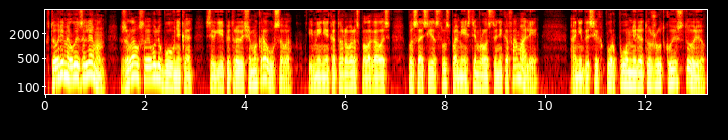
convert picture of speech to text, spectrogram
В то время Луиза Лемон жила у своего любовника, Сергея Петровича Макроусова, имение которого располагалось по соседству с поместьем родственников Амалии. Они до сих пор помнили эту жуткую историю.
